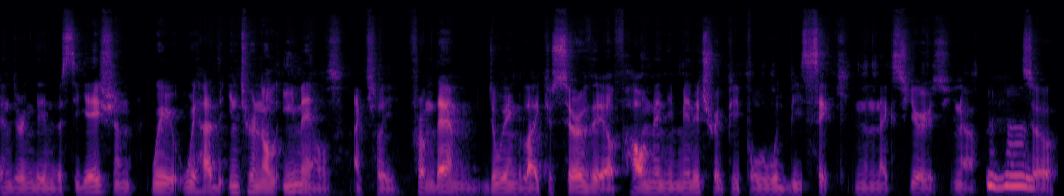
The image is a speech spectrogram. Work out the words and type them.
and during the investigation, we, we had internal emails actually from them doing like a survey of how many military people would be sick in the next years, you know. Mm-hmm. So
